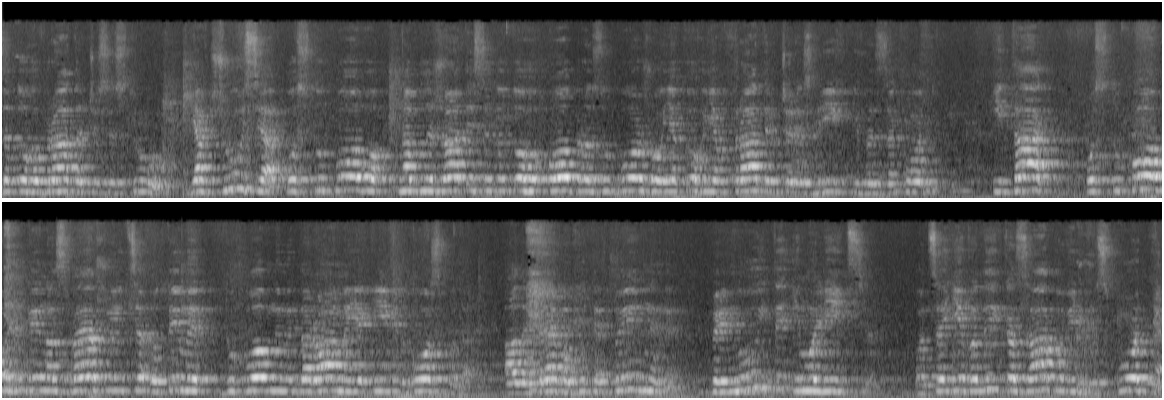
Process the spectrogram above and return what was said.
за того брата чи сестру. Я вчуся поступово наближатися до того образу Божого, якого я втратив через гріх і беззаконня. І так поступово людина звершується отими духовними дарами, які від Господа. Але треба бути пильними. Пильнуйте і моліться. Оце є велика заповідь Господня,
